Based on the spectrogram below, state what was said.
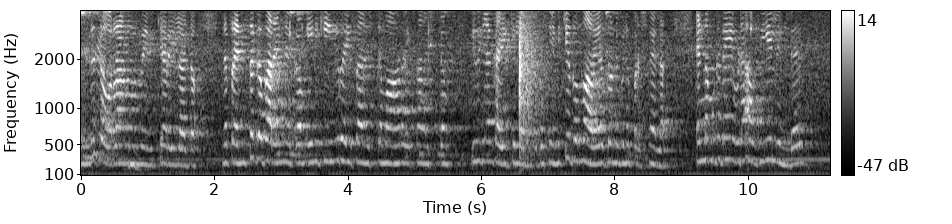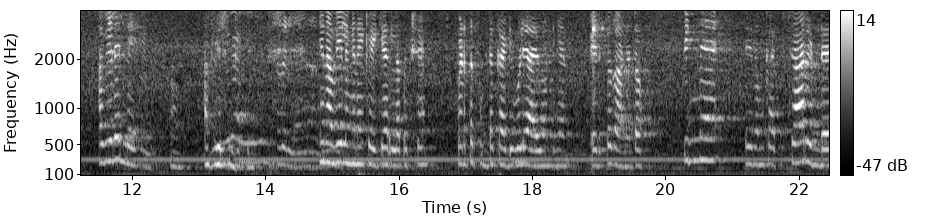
എന്ത് ചോറാണെന്നൊന്നും എനിക്കറിയില്ല കേട്ടോ. പിന്നെ ഫ്രണ്ട്സൊക്കെ പറയുന്ന കേൾക്കാം എനിക്ക് ഈ റൈസാണ് ഇഷ്ടം ആ റൈസാണ് ഇഷ്ടം. ഇത് ഞാൻ കഴിക്കില്ല പക്ഷെ എനിക്കിതൊന്നും അറിയാത്തതുകൊണ്ട് പിന്നെ പ്രശ്നമില്ല. എന്ന് നമുക്കിത് ഇവിടെ അവിയലുണ്ട്. അവിയലല്ലേ? അവിയലുണ്ട്. ഞാൻ അവിയൽ അങ്ങനെ കഴിക്കാറില്ല. പക്ഷെ ഇവിടുത്തെ ഫുഡൊക്കെ അടിപൊളി ആയതുകൊണ്ട് ഞാൻ എടുത്തതാണ് കേട്ടോ. പിന്നെ നമുക്ക് അച്ചാറുണ്ട്.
